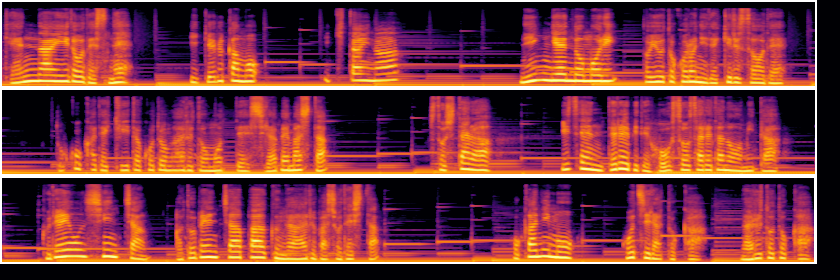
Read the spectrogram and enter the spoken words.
県内移動ですね。行けるかも。行きたいな。人間の森というところにできるそうで、どこかで聞いたことがあると思って調べました。そしたら、以前テレビで放送されたのを見た、クレヨンしんちゃんアドベンチャーパークがある場所でした。他にも、ゴジラとか、ナルトとか、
